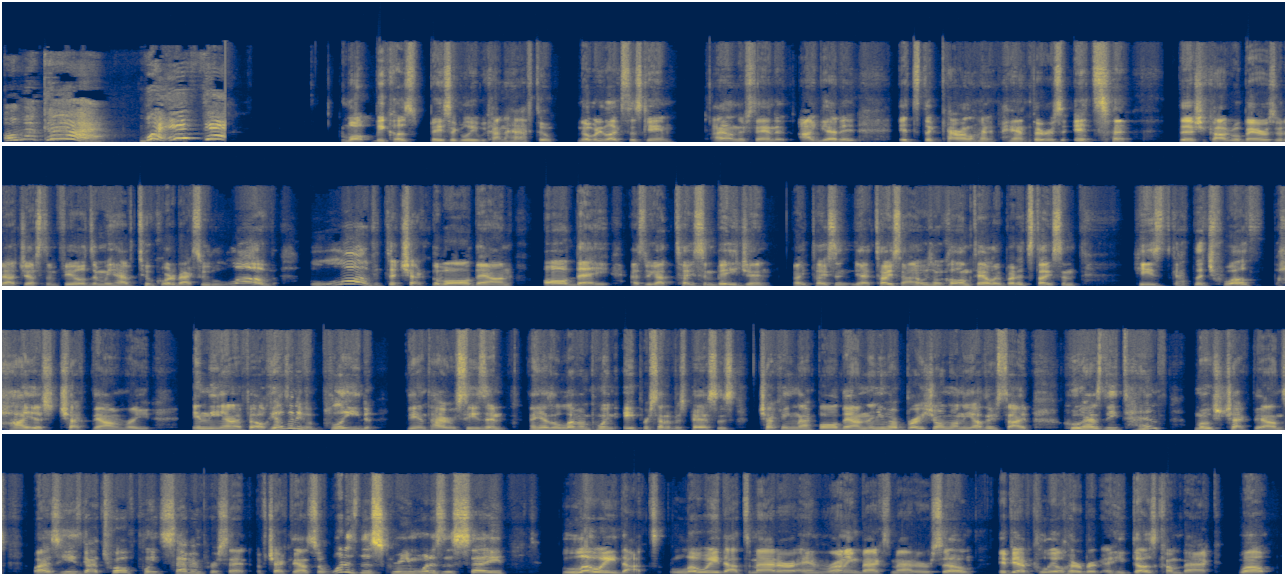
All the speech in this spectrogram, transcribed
Oh my God, what is? Well, because basically we kind of have to. Nobody likes this game. I understand it. I get it. It's the Carolina Panthers. It's the Chicago Bears without Justin Fields. And we have two quarterbacks who love, love to check the ball down all day. As we got Tyson Bagent, right? Tyson? Yeah, Tyson. I always want to call him Taylor, but it's Tyson. He's got the 12th highest check down rate in the NFL. He hasn't even played the entire season. And he has 11.8% of his passes checking that ball down. And then you have Bryce Young on the other side, who has the 10th most checkdowns, whereas he's got 12.7% of checkdowns. So what does this scream? What does this say? Low A dots. Low A dots matter and running backs matter. So if you have Khalil Herbert and he does come back, well,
